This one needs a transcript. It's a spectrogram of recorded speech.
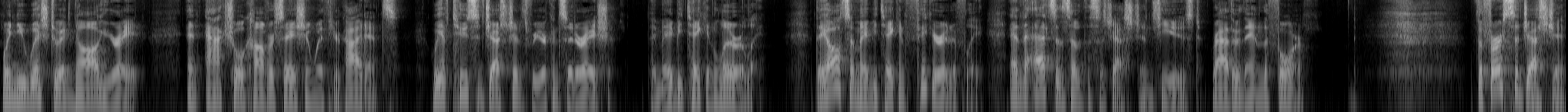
When you wish to inaugurate an actual conversation with your guidance, we have two suggestions for your consideration. They may be taken literally. They also may be taken figuratively, and the essence of the suggestions used rather than the form. The first suggestion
